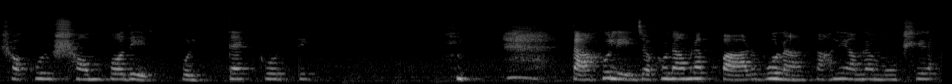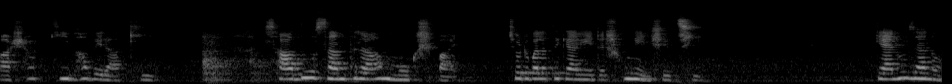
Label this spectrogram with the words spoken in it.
সকল সম্পদের পরিত্যাগ করতে। তাহলে যখন আমরা পারব না, তাহলে আমরা মোক্ষের আশা কীভাবে রাখি? সাধু, সন্তরা মোক্ষ পায়। ছোটবেলা থেকে আমি এটা শুনে এসেছি। কেন জানো?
